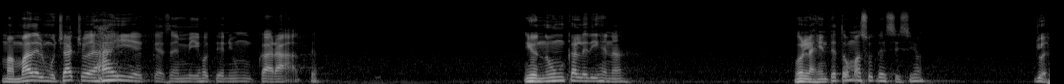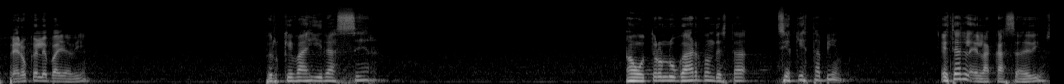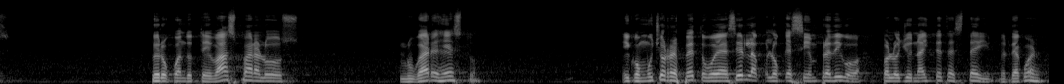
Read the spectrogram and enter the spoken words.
mamá del muchacho es, ay, es que ese mi hijo tiene un carácter. Yo nunca le dije nada. Pues la gente toma su decisión. Yo espero que le vaya bien. Pero ¿qué va a ir a hacer? A otro lugar donde está, si aquí está bien. Esta es la casa de Dios. Pero cuando te vas para los lugares estos, y con mucho respeto voy a decir lo que siempre digo, por los United States, ¿de acuerdo?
